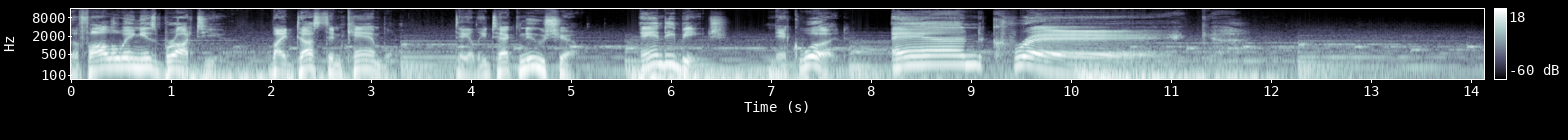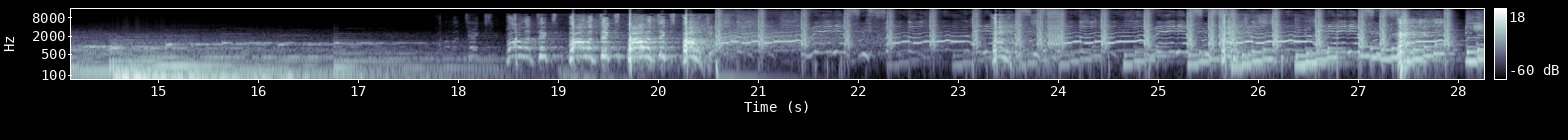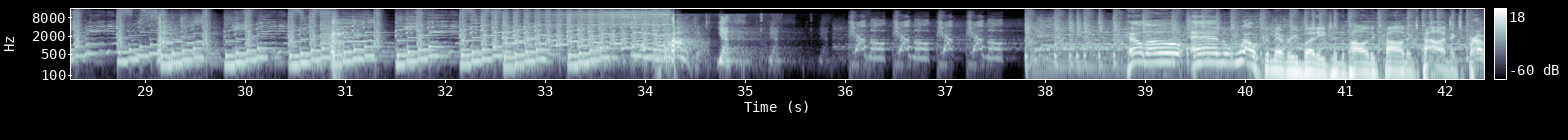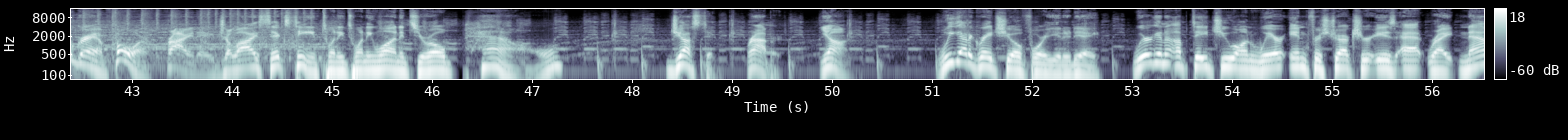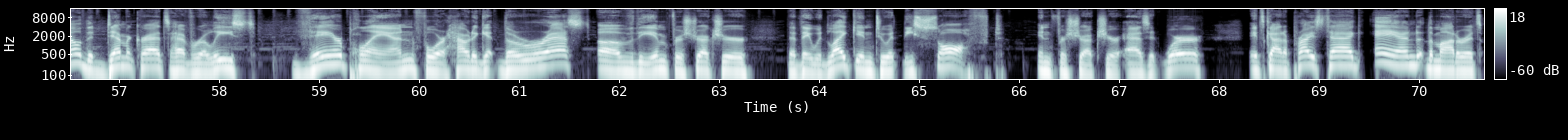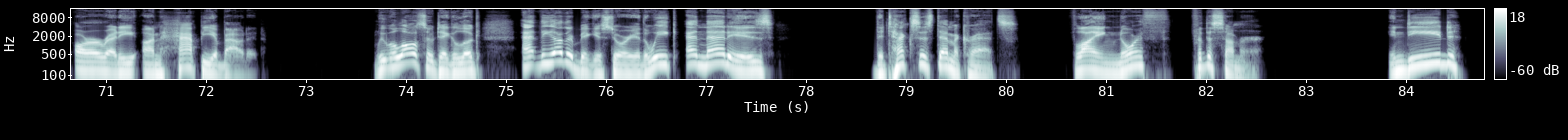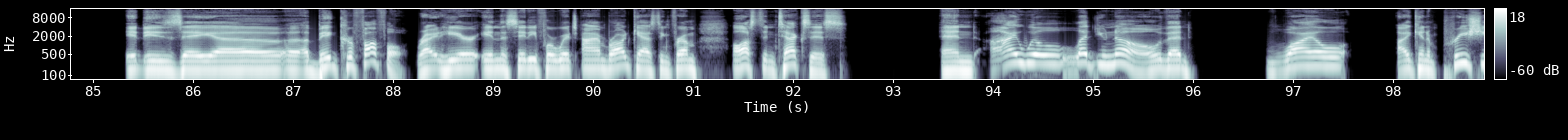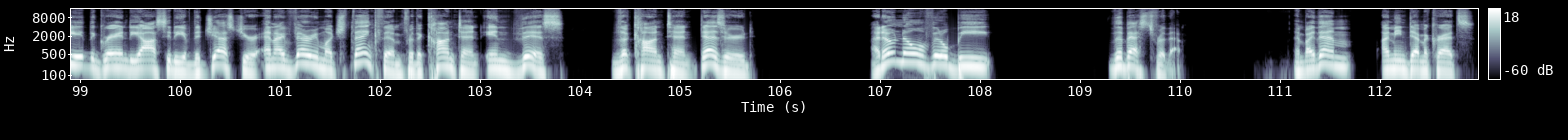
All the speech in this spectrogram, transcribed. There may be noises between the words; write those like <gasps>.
The following is brought to you by Dustin Campbell, Daily Tech News Show, Andy Beach, Nick Wood, and Craig. Everybody to the Politics, Politics, Politics program for Friday, July 16th, 2021. It's your old pal, Justin, Robert, Young. We got a great show for you today. We're going to update you on where infrastructure is at right now. The Democrats have released their plan for how to get the rest of the infrastructure that they would like into it, the soft infrastructure, as it were. It's got a price tag, and the moderates are already unhappy about it. We will also take a look at the other biggest story of the week, and that is the Texas Democrats flying north for the summer. Indeed, it is a uh, a big kerfuffle right here in the city for which I am broadcasting from, Austin, Texas. And I will let you know that while I can appreciate the grandiosity of the gesture, and I very much thank them for the content in this, the content desert. I don't know if it'll be the best for them. And by them, I mean Democrats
